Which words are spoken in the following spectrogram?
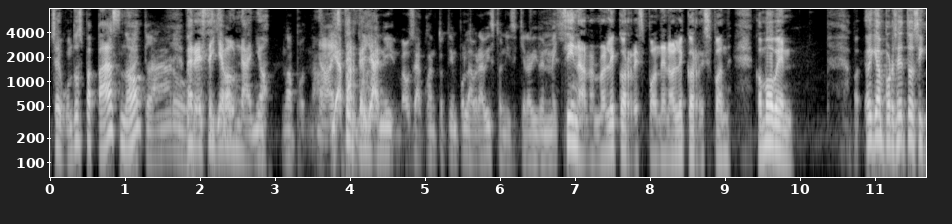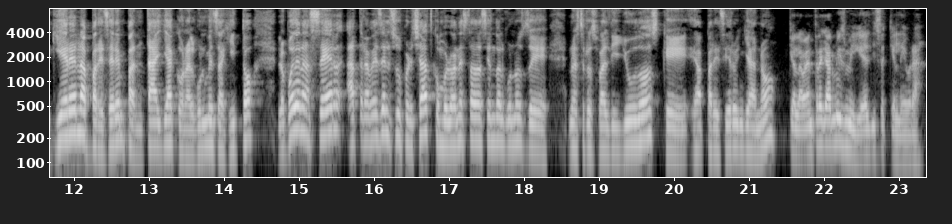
segundos papás, ¿no? Ah, claro. Pero este lleva un año. no, pues no. No, y este aparte no. ya ni. O sea, ¿cuánto tiempo la habrá visto? Ni siquiera vive en México. Sí, no, no, no le corresponde, no le corresponde. ¿Cómo ven? Oigan, por cierto, si quieren aparecer en pantalla con algún mensajito, lo pueden hacer a través del super chat, como lo han estado haciendo algunos de nuestros faldilludos que aparecieron ya, ¿no? Que la va a entregar Luis Miguel, dice que lebra.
